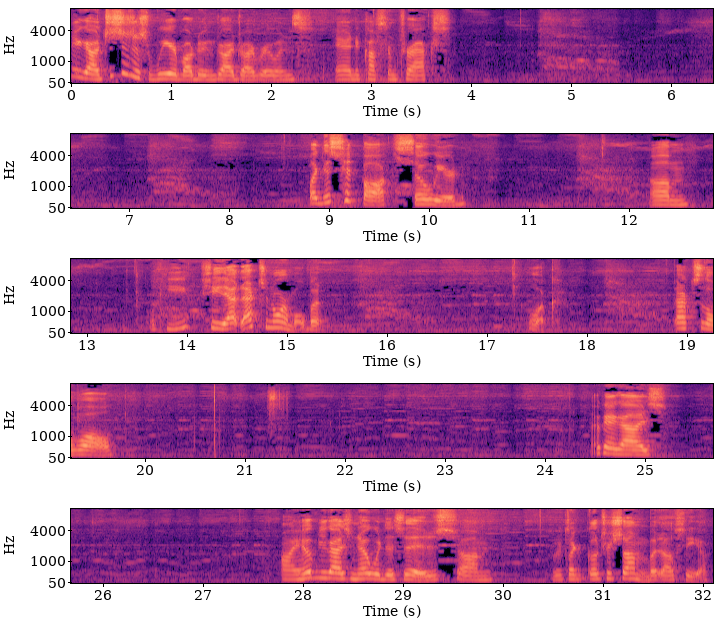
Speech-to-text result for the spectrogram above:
Hey guys, this is just weird about doing dry dry ruins and custom tracks. Like this hitbox, so weird. Um, okay, see that that's normal, but look, that's the wall. Okay, guys. I hope you guys know what this is. Um, it's like a glitch or something, but I'll see you.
